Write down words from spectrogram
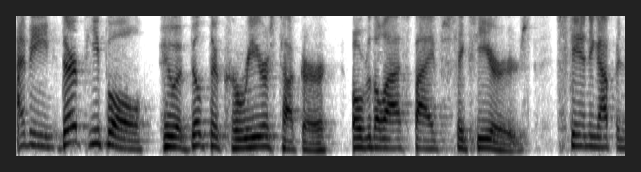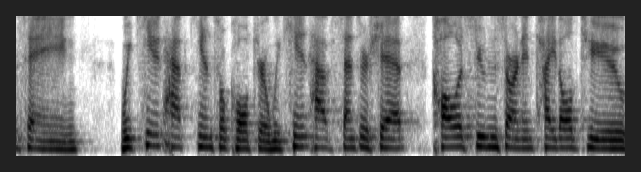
I mean, there are people who have built their careers, Tucker, over the last five, six years, standing up and saying, we can't have cancel culture. We can't have censorship. College students aren't entitled to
